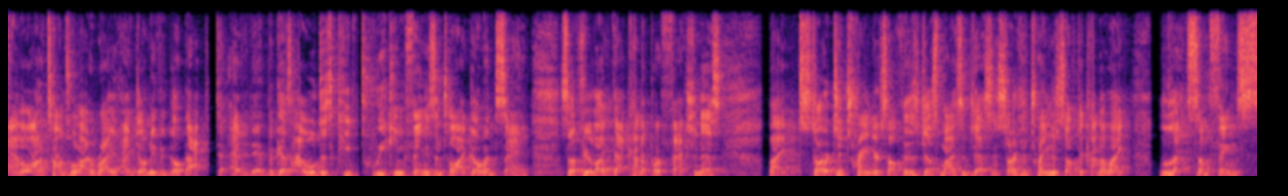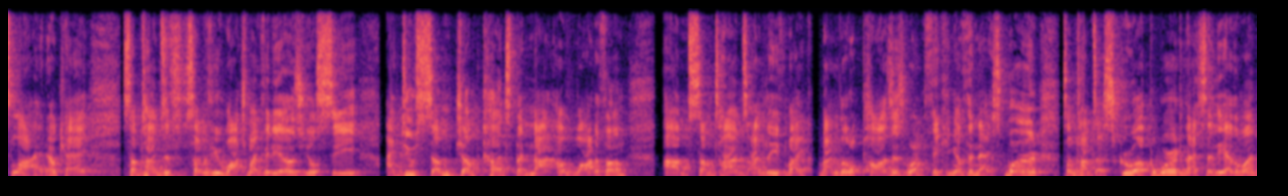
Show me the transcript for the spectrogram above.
And a lot of times when I write, I don't even go back to edit it because I will just keep tweaking things until I go insane. So if you're like that kind of perfectionist, like start to train yourself. This is just my suggestion. Start to train yourself to kind of like let some things slide, okay? Sometimes if some of you watch my videos, you'll see I do some jump cuts, but not a lot of them. Um, sometimes I leave my, my little pauses where I'm thinking of the next word. Sometimes I screw up a word and I say the other one.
